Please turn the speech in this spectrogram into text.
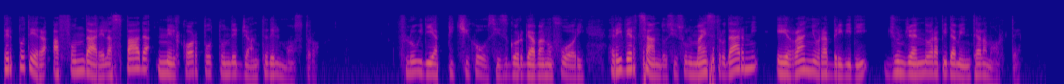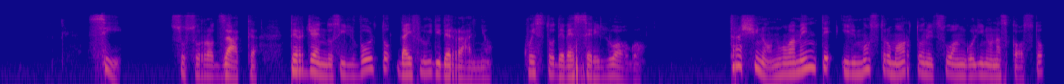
per poter affondare la spada nel corpo tondeggiante del mostro. Fluidi appiccicosi sgorgavano fuori, riversandosi sul maestro d'armi e il ragno rabbrividì, giungendo rapidamente alla morte. Sì, sussurrò Zack, tergendosi il volto dai fluidi del ragno. Questo deve essere il luogo. Trascinò nuovamente il mostro morto nel suo angolino nascosto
